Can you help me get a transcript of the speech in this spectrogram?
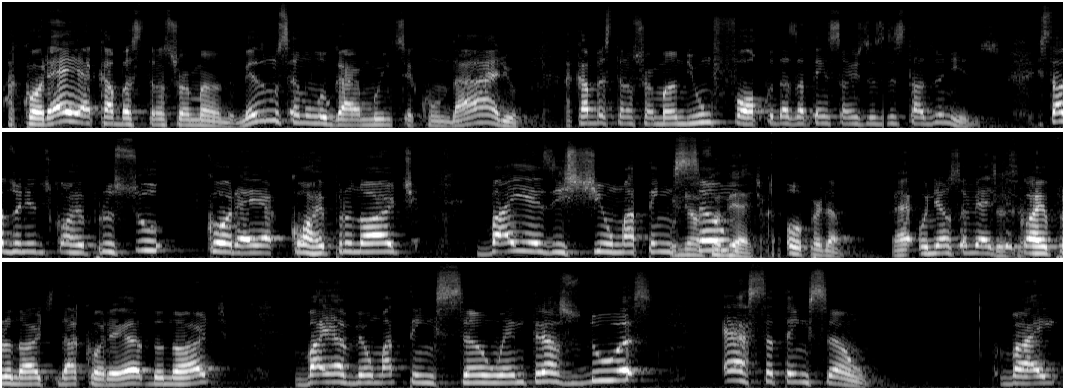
A Coreia acaba se transformando, mesmo sendo um lugar muito secundário, acaba se transformando em um foco das atenções dos Estados Unidos. Estados Unidos corre para o sul, Coreia corre para o norte, vai existir uma tensão. União Soviética. Oh, perdão. É, União Soviética corre para o norte da Coreia do Norte. Vai haver uma tensão entre as duas. Essa tensão vai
